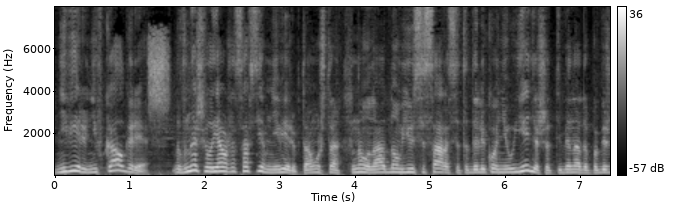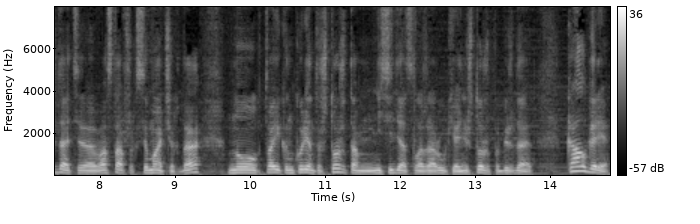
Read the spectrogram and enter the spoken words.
не верю ни в Калгари. В Нэшвилл я уже совсем не верю, потому что, ну, на одном Юси Сарасе ты далеко не уедешь, это тебе надо побеждать э, в оставшихся матчах, да, но твои конкуренты же тоже там не сидят сложа руки, они же тоже побеждают. Калгари,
